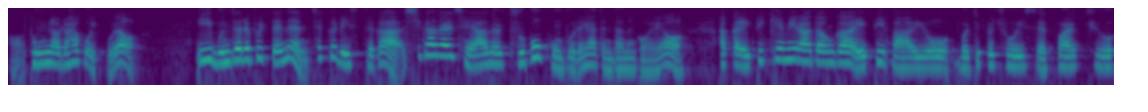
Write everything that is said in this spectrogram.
어, 독려를 하고 있고요. 이 문제를 풀 때는 체크리스트가 시간을 제한을 두고 공부를 해야 된다는 거예요. 아까 AP 캠이라던가 AP 바이오, 멀티플 초이스, FRQ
